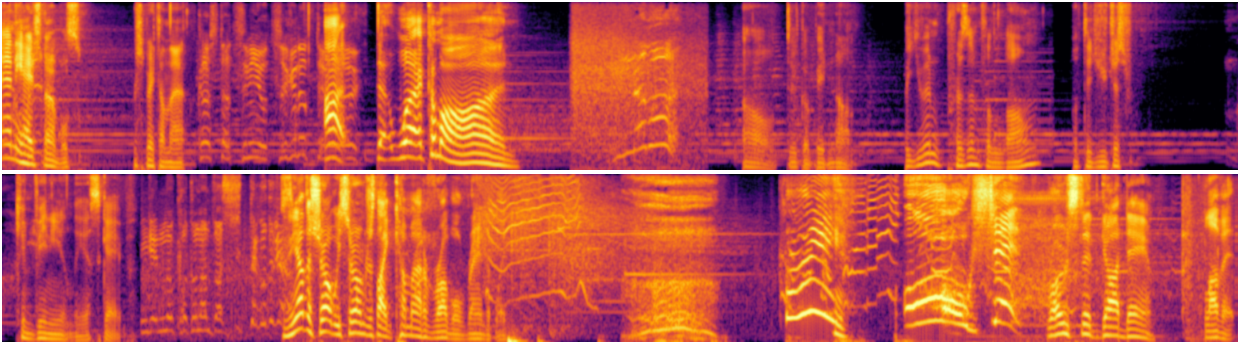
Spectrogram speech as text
And he hates nobles. Respect on that. Ah, what? Come on. Oh, dude got beaten up. Were you in prison for long? Or did you just conveniently escape? Because in the other shot, we saw him just like come out of rubble randomly. Marie! Oh, shit! Roasted, goddamn. Love it.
